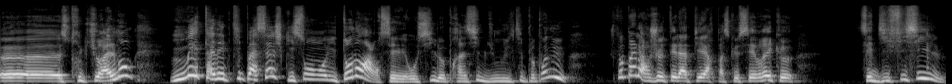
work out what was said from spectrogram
euh, structurellement, mais t'as des petits passages qui sont étonnants. Alors c'est aussi le principe du multiple point de vue. Je peux pas leur jeter la pierre, parce que c'est vrai que c'est difficile,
